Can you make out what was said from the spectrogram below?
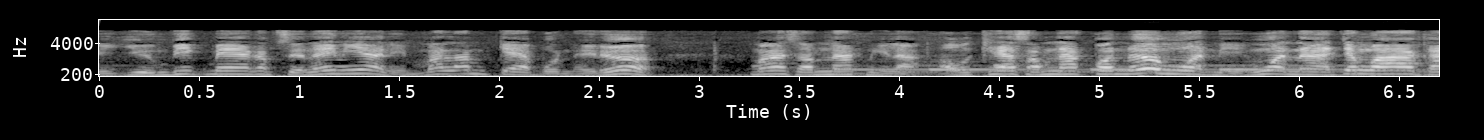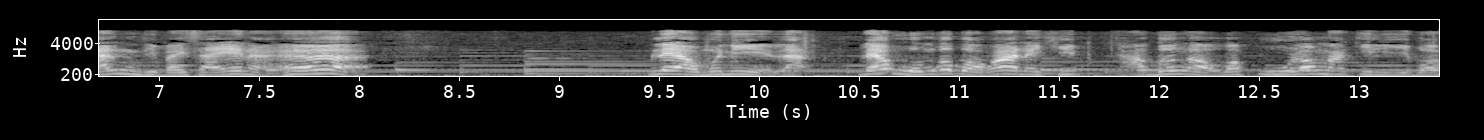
นี่ยืมบิ๊กแม่กับเสือในเมียนี่มาล่ำแก้บนให้เด้อ มาสำนักนี่แหละเอาแค่สำนักก่อนเด้องวดนี่งวดหน้าจังว่ากันที่ไปใส่น่ะ เออ แล้วมื้อนี่ละแล้วผมก็บอกว่าในคลิปถามเบิ้งเอาว่าปูแล้วมากิรีบ่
